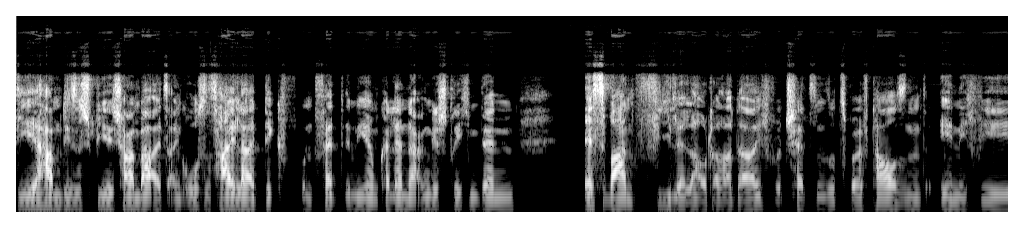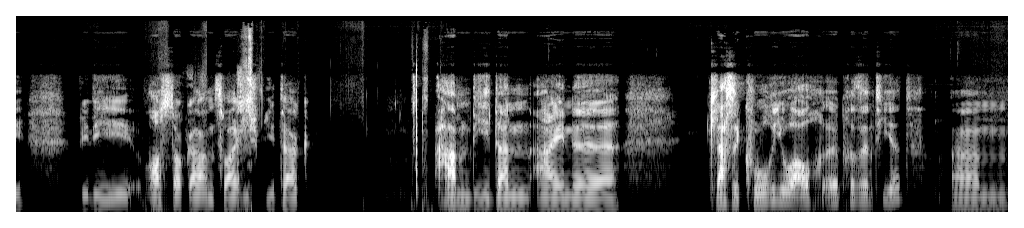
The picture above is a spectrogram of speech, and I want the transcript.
Die haben dieses Spiel scheinbar als ein großes Highlight dick und fett in ihrem Kalender angestrichen, denn es waren viele Lauterer da. Ich würde schätzen so 12.000, ähnlich wie, wie die Rostocker am zweiten Spieltag. Haben die dann eine klasse Choreo auch äh, präsentiert. Ähm,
